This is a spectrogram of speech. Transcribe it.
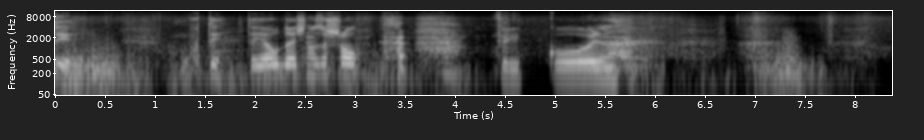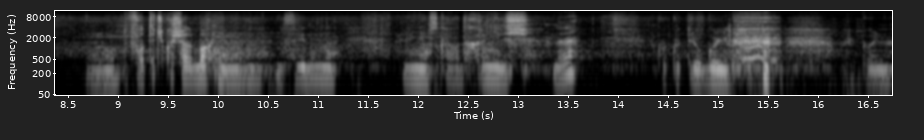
Ты! Ух ты! Это я удачно зашел. Прикольно. Ну, фоточку сейчас бахнем с видом на Леневское водохранилище. Да? Какой треугольник. Прикольно.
